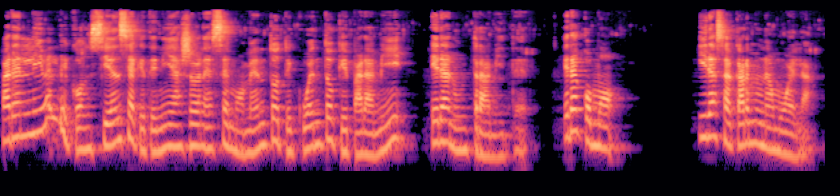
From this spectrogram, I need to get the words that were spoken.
Para el nivel de conciencia que tenía yo en ese momento, te cuento que para mí eran un trámite. Era como ir a sacarme una muela.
